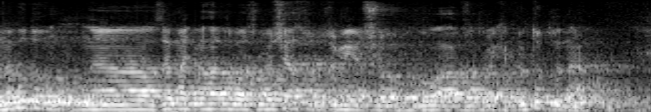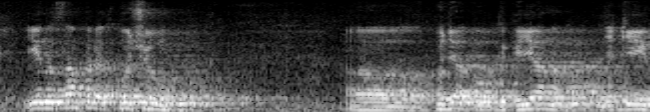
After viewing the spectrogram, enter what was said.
не буду е, займати багато вашого часу, розумію, що увага вже трохи притуплена. І насамперед хочу е, подякувати киянам, які е,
